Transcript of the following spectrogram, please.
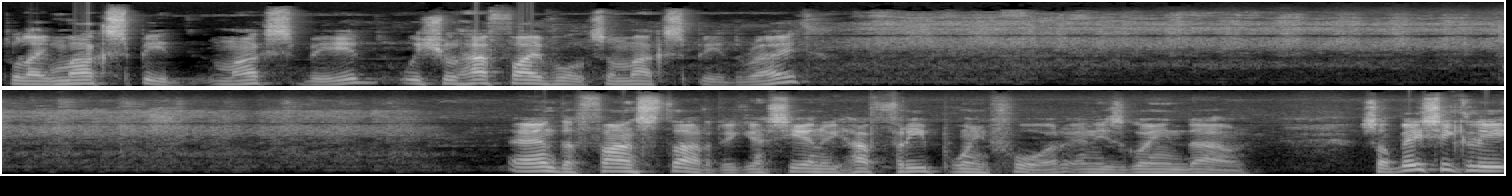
to like max speed max speed we should have 5 volts on max speed right and the fan start. You can see and we have 3.4 and it's going down. So basically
